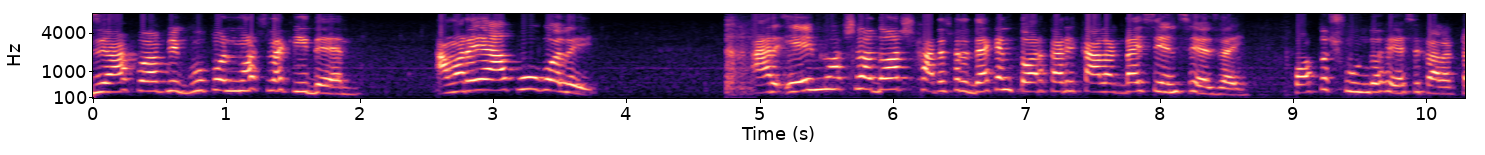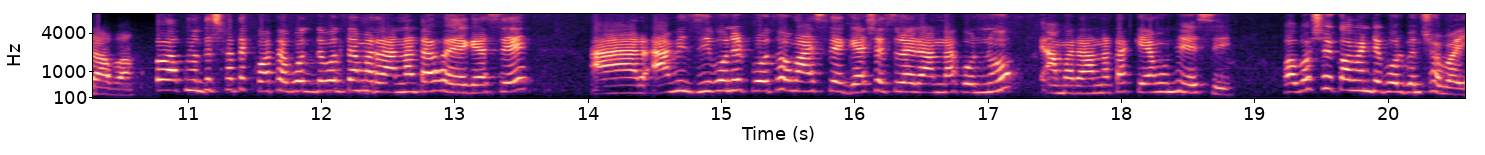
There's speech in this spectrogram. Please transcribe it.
যে আপু, আপনি গোপন মশলা কি দেন? আমার এই আপু বলে। আর এই মশলা দেওয়ার সাথে সাথে দেখেন তরকারির কালারটাই চেঞ্জ হয়ে যায়। কত সুন্দর হয়েছে কালারটা আবার। তো আপনাদের সাথে কথা বলতে বলতে আমার রান্নাটা হয়ে গেছে। আর আমি জীবনের প্রথম আজকে গ্যাসের চুলায় রান্না করনু। আমার রান্নাটা কেমন হয়েছে? অবশ্যই কমেন্টে বলবেন সবাই।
